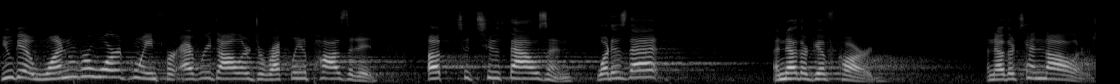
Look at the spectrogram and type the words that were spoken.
you get one reward point for every dollar directly deposited, up to 2000 What is that? Another gift card, another $10.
